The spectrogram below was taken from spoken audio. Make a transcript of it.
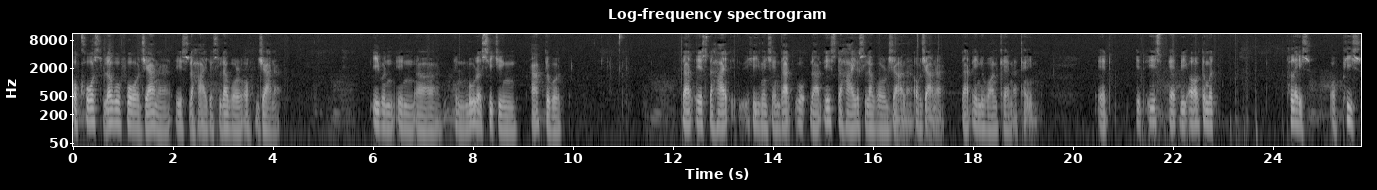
of course, level 4 jhana is the highest level of jhana. Even in, uh, in Buddha's teaching afterward, that is the high, he mentioned that that is the highest level jhana, of jhana that anyone can attain. It, it is at the ultimate place of peace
